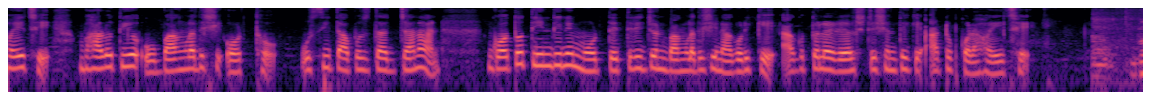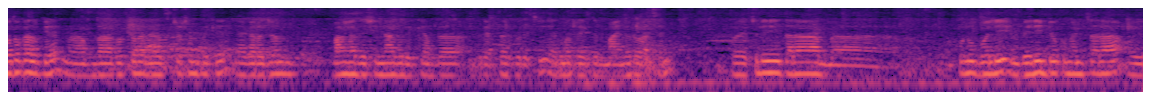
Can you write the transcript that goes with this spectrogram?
হয়েছে ভারতীয় ও বাংলাদেশি অর্থ। ওসি তাপস দাস জানান, গত তিন দিনে মোট তেত্রিশ জন বাংলাদেশি নাগরিককে আগরতলা রেল স্টেশন থেকে আটক করা হয়েছে। গতকালকে আমরা আগরতলা রেল স্টেশন থেকে এগারো জন বাংলাদেশি নাগরিককে আমরা গ্রেফতার করেছি। এর মধ্যে একজন মাইনরও আছেন। তো অ্যাকচুয়ালি তারা কোনো বলি বেলি ডকুমেন্ট ছাড়া ওই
